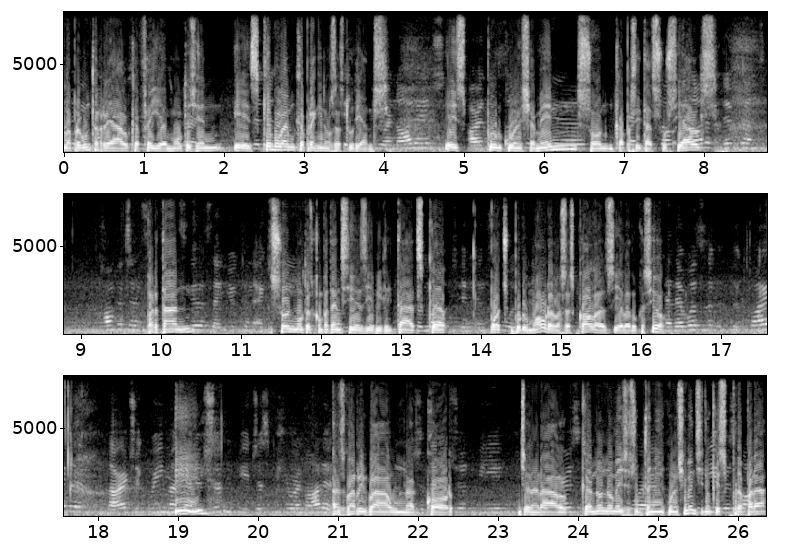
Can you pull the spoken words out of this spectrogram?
la pregunta real que feia molta gent és què volem que aprenguin els estudiants? És pur coneixement? Són capacitats socials? Per tant, són moltes competències i habilitats que pots promoure a les escoles i a l'educació. I es va arribar a un acord general que no només és obtenir coneixement, sinó que és preparar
